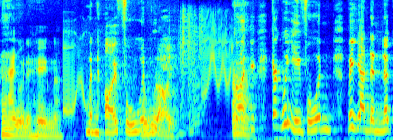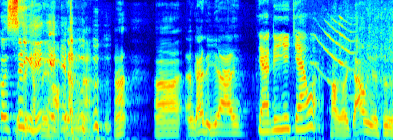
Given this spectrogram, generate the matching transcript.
thấy hai người này hiền nè. Mình hỏi phụ huynh. Đúng rồi. Coi À, các quý vị phụ huynh với gia đình nó coi suy nghĩ gì nhanh nè. Đó. À, em gái đi với ai? Dạ đi với cháu ạ. Thôi ơi cháu như xưa.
